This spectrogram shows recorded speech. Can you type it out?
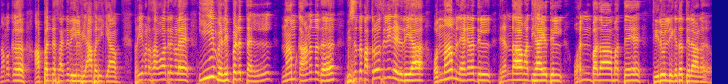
നമുക്ക് അപ്പന്റെ സന്നിധിയിൽ വ്യാപരിക്കാം. പ്രിയപ്പെട്ട സഹോദരങ്ങളെ ഈ വെളിപ്പെടുത്തൽ നാം കാണുന്നത് വിശുദ്ധ പത്രോസിലേക്ക് എഴുതിയ ഒന്നാം ലേഖനത്തിൽ രണ്ടാം അധ്യായത്തിൽ ഒൻപതാമത്തെ തിരുലിഖിതത്തിലാണ്.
